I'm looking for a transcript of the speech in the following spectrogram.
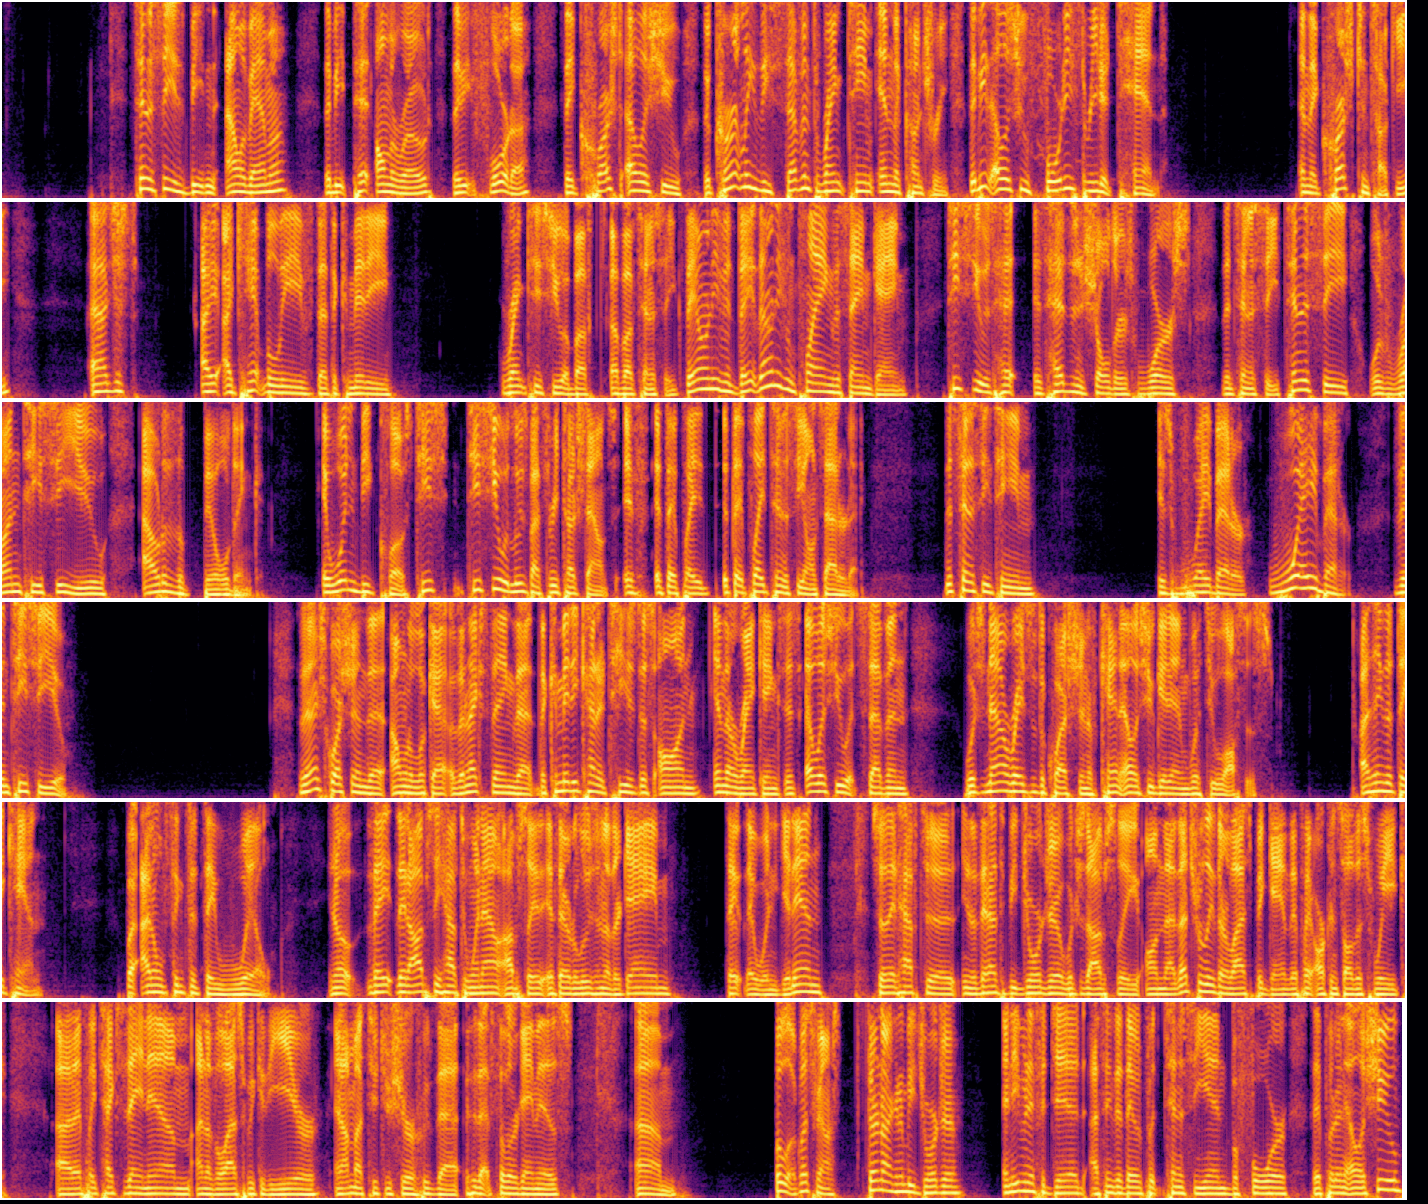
Tennessee has beaten Alabama. They beat Pitt on the road. They beat Florida. They crushed LSU, the currently the seventh ranked team in the country. They beat LSU 43 to 10. And they crushed Kentucky. And I just I, I can't believe that the committee ranked TCU above above Tennessee. They aren't even they, they aren't even playing the same game. TCU is, he, is heads and shoulders worse than Tennessee. Tennessee would run TCU out of the building it wouldn't be close. TCU would lose by three touchdowns if if they played if they played Tennessee on Saturday. This Tennessee team is way better, way better than TCU. The next question that I want to look at, the next thing that the committee kind of teased us on in their rankings, is LSU at seven, which now raises the question of can LSU get in with two losses? I think that they can, but I don't think that they will you know, they they'd obviously have to win out. Obviously, if they were to lose another game, they, they wouldn't get in. So they'd have to, you know, they'd have to beat Georgia, which is obviously on that. That's really their last big game. They play Arkansas this week. Uh, they play Texas A&M. I know the last week of the year, and I'm not too too sure who that who that filler game is. Um, but look, let's be honest. They're not going to beat Georgia, and even if it did, I think that they would put Tennessee in before they put in LSU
